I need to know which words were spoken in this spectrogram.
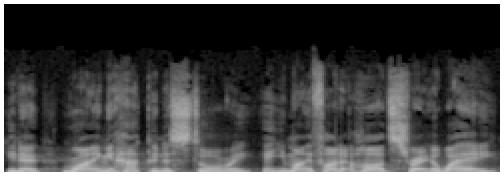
you know, writing a happiness story, yeah, you might find it hard straight away.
